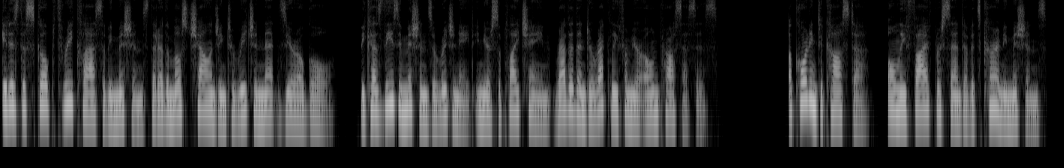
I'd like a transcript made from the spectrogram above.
It is the Scope 3 class of emissions that are the most challenging to reach a net zero goal, because these emissions originate in your supply chain rather than directly from your own processes. According to Costa, only 5% of its current emissions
